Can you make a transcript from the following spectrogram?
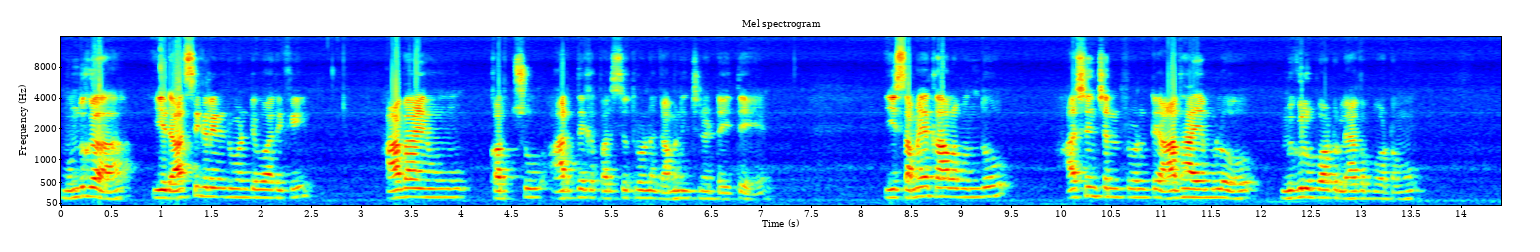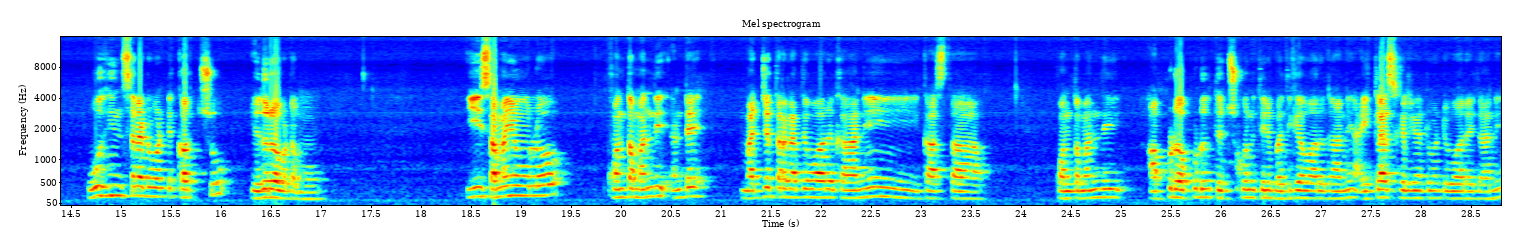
ముందుగా ఈ రాశి కలిగినటువంటి వారికి ఆదాయం ఖర్చు ఆర్థిక పరిస్థితులను గమనించినట్టయితే ఈ సమయకాలం ముందు ఆశించినటువంటి ఆదాయంలో మిగులుపాటు లేకపోవటము ఊహించినటువంటి ఖర్చు ఎదురవ్వటము. ఈ సమయంలో కొంతమంది అంటే మధ్యతరగతి వారు కానీ కాస్త కొంతమంది అప్పుడప్పుడు తెచ్చుకొని తిని బతికేవారు కానీ ఐ క్లాస్ కలిగినటువంటి వారే కానీ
